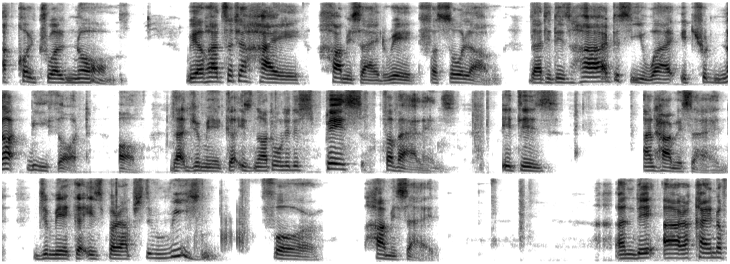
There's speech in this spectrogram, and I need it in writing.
a cultural norm. We have had such a high homicide rate for so long that it is hard to see why it should not be thought of that Jamaica is not only the space for violence, it is an homicide. Jamaica is perhaps the reason for homicide and they are a kind of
